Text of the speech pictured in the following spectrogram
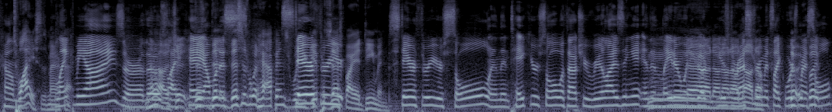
come Twice, as a matter of blank fact. me eyes or are those No, like ju- hey thi- I'm thi- gonna This s- is what happens when stare you get through possessed your- by a demon. stare through your soul and then take your soul without you realizing it, and then later when you go no, use no, the no, no, restroom, no. it's like where's No, my but soul?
